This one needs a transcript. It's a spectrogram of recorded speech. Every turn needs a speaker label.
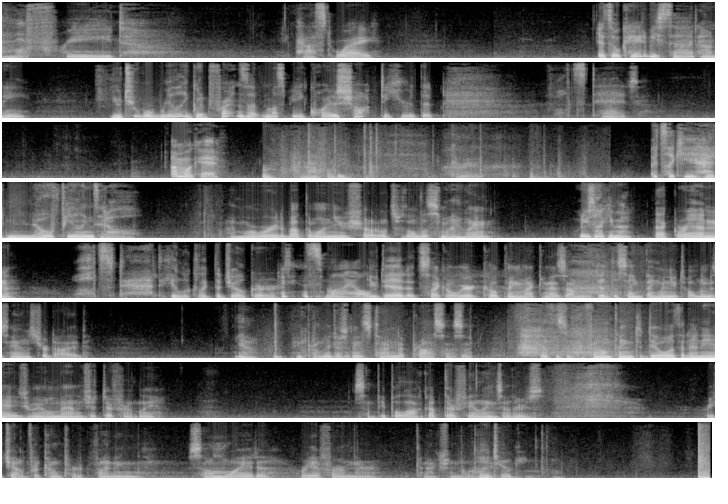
Speaker 1: I'm afraid he passed away. It's okay to be sad, honey. You two were really good friends. That must be quite a shock to hear that Walt's dead.
Speaker 2: I'm okay.
Speaker 3: Yeah, buddy. Come here.
Speaker 1: It's like he had no feelings at all.
Speaker 3: I'm more worried about the one you showed. What's with all the smiling?
Speaker 1: What are you talking about?
Speaker 3: That grin. Walt's dad. He looked like the Joker.
Speaker 1: I didn't smile.
Speaker 3: You did. It's like a weird coping mechanism. You did the same thing when you told him his hamster died. Yeah, he, probably just needs time to process it. Death is a profound thing to deal with at any age. We all manage it differently. Some people lock up their feelings, others reach out for comfort, finding some way to reaffirm their connection to life.
Speaker 1: Are you joking?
